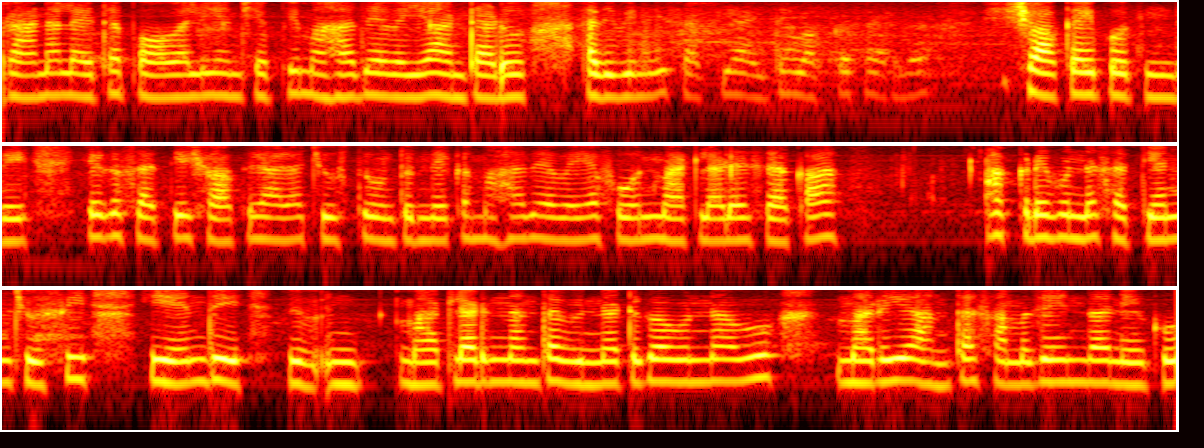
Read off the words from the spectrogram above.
ప్రాణాలు అయితే పోవాలి అని చెప్పి మహాదేవయ్య అంటాడు. అది విని సత్య అయితే ఒక్కసారిగా షాక్ అయిపోతుంది. ఇక సత్య షాక్ అయ్యి అలా చూస్తూ ఉంటుంది. ఇక మహాదేవయ్య ఫోన్ మాట్లాడేశాక అక్కడే ఉన్న సత్యాన్ని చూసి ఏంది? మాట్లాడిందంతా విన్నట్టుగా ఉన్నావు? మరి అంతా సమజైందా నీకు?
